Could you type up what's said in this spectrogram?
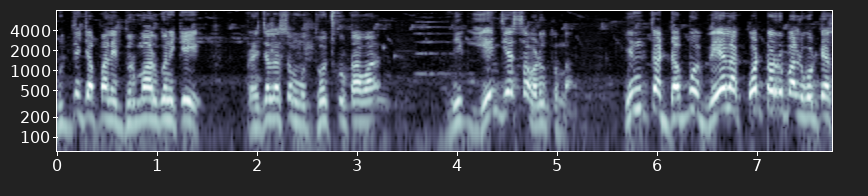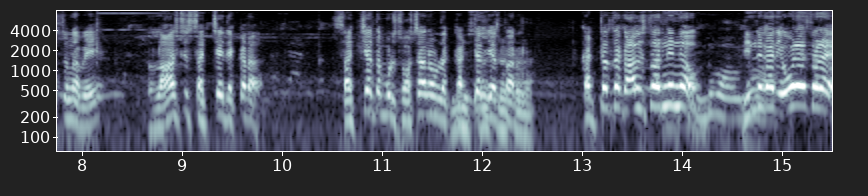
బుద్ధి చెప్పాలి దుర్మార్గునికి. ప్రజల సొమ్ము దోచుకుంటావా? నీకు ఏం చేస్తావు అడుగుతున్నా. ఇంత డబ్బు వేల కోట్ల రూపాయలు కొట్టేస్తున్నవే. లాస్ట్ సత్యత ఎక్కడ? సత్యత ఇప్పుడు శ్మశానంలో కట్టెలు చేస్తారు. కట్టెలతో కాలుస్తారు నిన్ను. నిన్ను కాదు ఎవడేస్తారే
